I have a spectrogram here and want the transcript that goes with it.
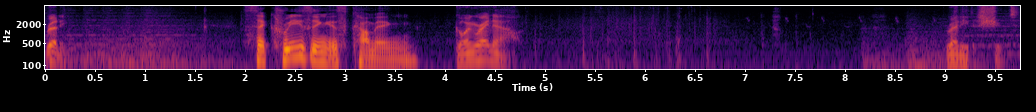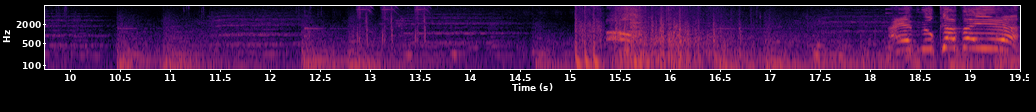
Ready. Secreasing is coming. Going right now. Ready to shoot. I have no cover here!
